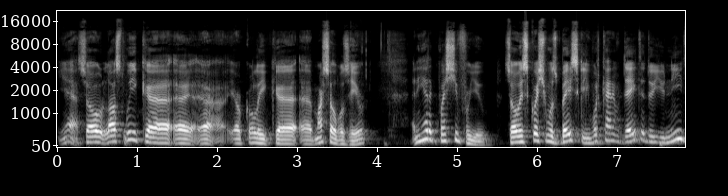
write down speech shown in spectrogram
Yeah. So last week, uh, uh, uh, your colleague uh, uh, Marcel was here, and he had a question for you. So his question was basically, what kind of data do you need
